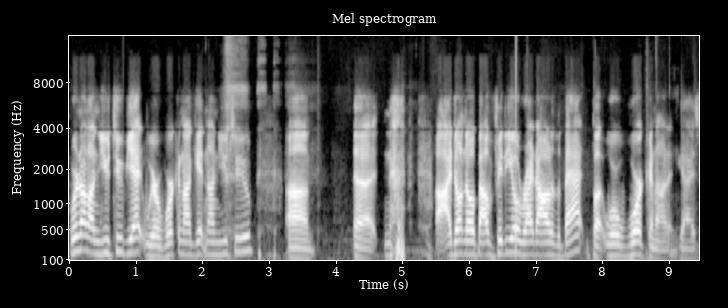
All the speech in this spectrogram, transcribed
we're not on YouTube yet. We're working on getting on YouTube. um, uh, I don't know about video right out of the bat, but we're working on it, guys.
